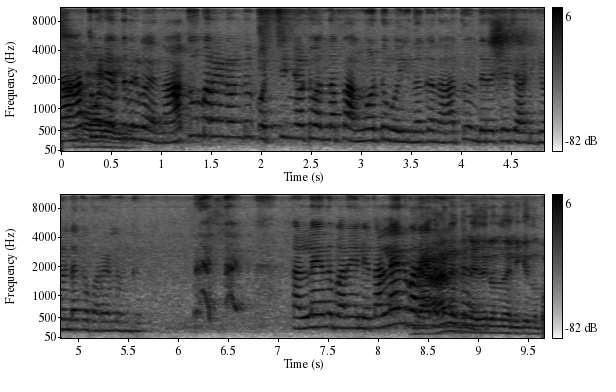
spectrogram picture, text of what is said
നാത്തൂന് എന്ത് പരിപാടി? നാത്തൂൻ പറയുന്നുണ്ട് കൊച്ചിങ്ങോട്ട് വന്നപ്പോ അങ്ങോട്ട് പോയി എന്നൊക്കെ നാത്തു എന്തൊക്കെ ചാടിക്കൊണ്ടൊക്കെ പറയണുണ്ട് തള്ളേന്ന് പറയല്ലേ? ഞാൻ പറയാൻ എനിക്കൊന്നും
